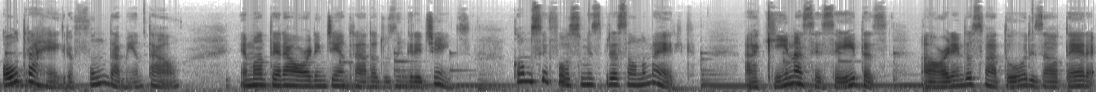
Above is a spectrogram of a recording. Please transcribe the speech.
Outra regra fundamental é manter a ordem de entrada dos ingredientes, como se fosse uma expressão numérica. Aqui nas receitas, a ordem dos fatores altera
